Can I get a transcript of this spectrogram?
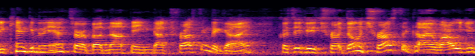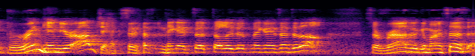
you can't give an answer about not being not trusting the guy because if you tr- don't trust the guy, why would you bring him your objects? it doesn't make it, totally doesn't make any sense at all. So rather, Gemara says, So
